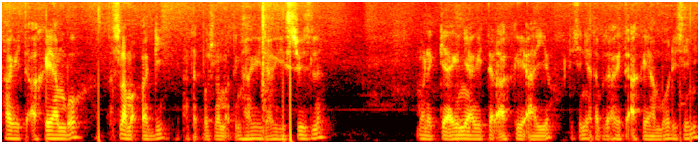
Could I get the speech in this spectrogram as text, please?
Hari terakhir Ambo. Selamat pagi ataupun selamat tengah hari dari Switzerland. Mereka hari ni hari terakhir Ayo di sini ataupun hari terakhir Ambo di sini.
